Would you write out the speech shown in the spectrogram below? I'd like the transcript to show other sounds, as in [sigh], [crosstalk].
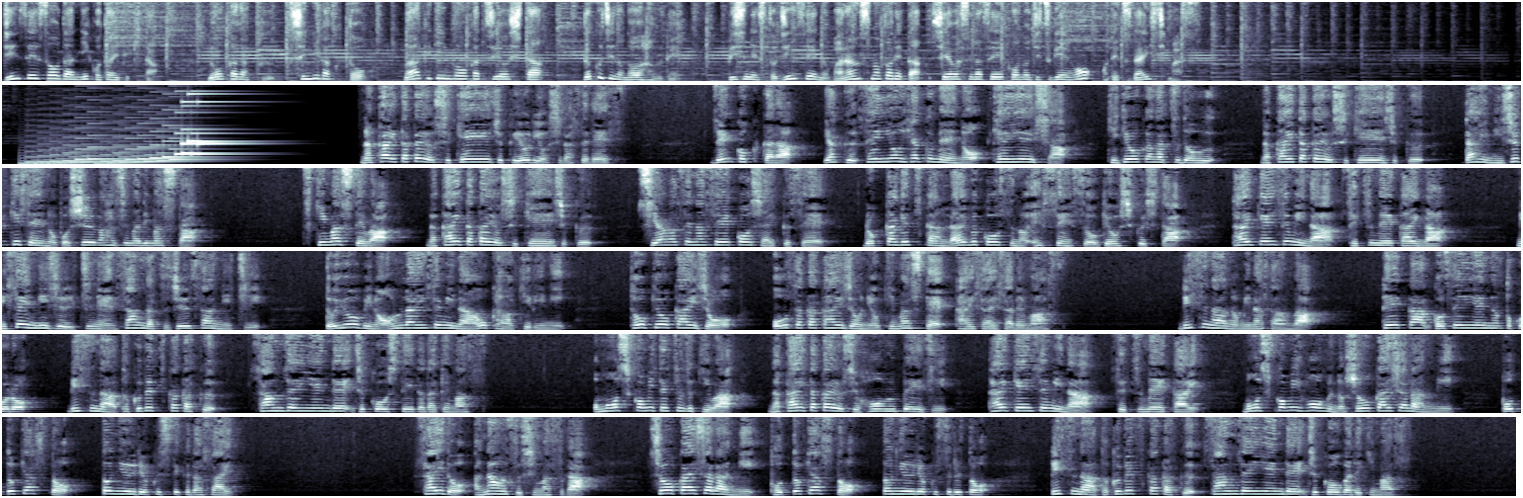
人生相談に答えてきた。脳科学心理学とマーケティングを活用した独自のノウハウでビジネスと人生のバランスの取れた幸せな成功の実現をお手伝いします。中井隆義経営塾よりお知らせです。全国から約1400名の経営者起業家が集う中井隆義経営塾第20期生の募集が始まりました。つきましては、中井隆義経営塾幸せな成功者育成6ヶ月間ライブコースのエッセンスを凝縮した体験セミナー説明会が2021年3月13日土曜日のオンラインセミナーを皮切りに東京会場、大阪会場におきまして開催されます。リスナーの皆さんは定価5000円のところ、リスナー特別価格3000円で受講していただけます。お申し込み手続きは、中井隆義ホームページ、体験セミナー、説明会、申し込みフォームの紹介者欄に、ポッドキャストと入力してください。再度アナウンスしますが、紹介者欄に、ポッドキャストと入力すると、リスナー特別価格3000円で受講ができます。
